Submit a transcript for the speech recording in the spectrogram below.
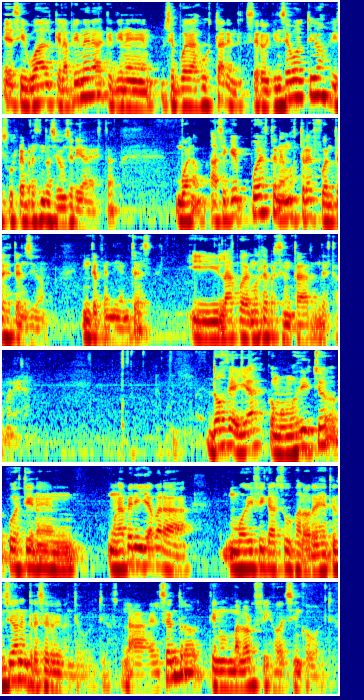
es igual que la primera que tiene se puede ajustar entre 0 y 15 voltios y su representación sería esta. Bueno así que pues tenemos tres fuentes de tensión independientes y las podemos representar de esta manera. Dos de ellas como hemos dicho pues tienen una perilla para modificar sus valores de tensión entre 0 y 20 voltios. el centro tiene un valor fijo de 5 voltios.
